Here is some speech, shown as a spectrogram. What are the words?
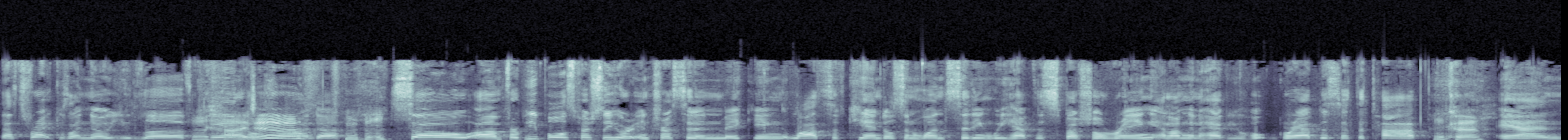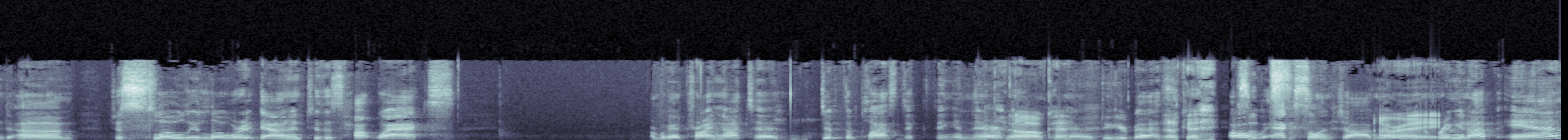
That's right, because I know you love I candles, do. Rhonda. so, um, for people especially who are interested in making lots of candles in one sitting, we have this special ring, and I'm going to have you ho- grab this at the top. Okay. And um, just slowly lower it down into this hot wax. And We're going to try not to dip the plastic thing in there. But, Oh, okay. You know, do your best. Okay. Oh, So- excellent job. Now All we're going to right. bring it up and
